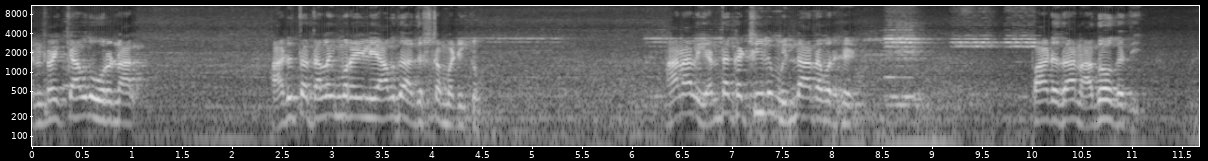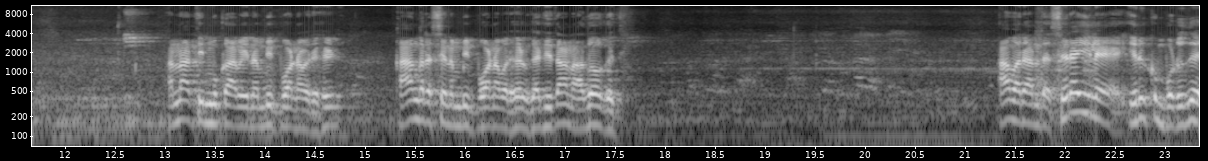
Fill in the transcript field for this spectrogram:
என்றைக்காவது ஒரு நாள். அடுத்த தலைமுறையிலேயாவது அதிர்ஷ்டம் அடிக்கும் ஆனால் எந்த கட்சியிலும் இல்லாதவர்கள் பாடுதான் அதோகதி. அதிமுகவை நம்பி போனவர்கள் காங்கிரஸை நம்பி போனவர்கள் கதி தான் அதோகதி அவர் அந்த சிறையிலே இருக்கும் பொழுது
